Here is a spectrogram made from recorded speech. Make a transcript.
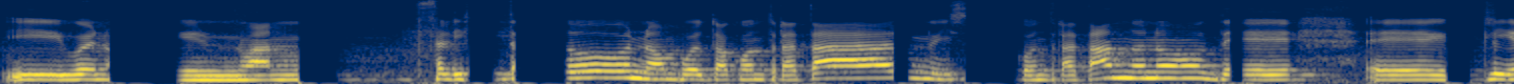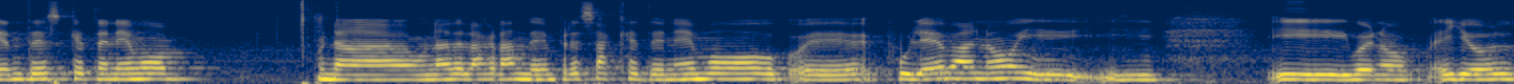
y bueno, y no han felicitado, no han vuelto a contratar y contratándonos, de eh, clientes que tenemos, una, de las grandes empresas que tenemos, eh, Fuleva, ¿no? Y, bueno, ellos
